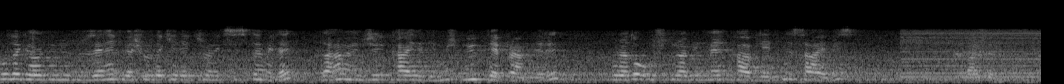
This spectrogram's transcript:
Burada gördüğünüz düzenek ve şuradaki elektronik sistem ile daha önce kaydedilmiş büyük depremleri burada oluşturabilme kabiliyetine sahibiz. 发现。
